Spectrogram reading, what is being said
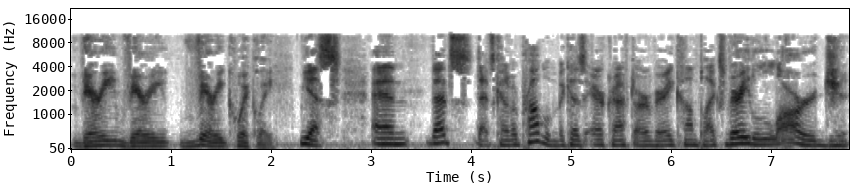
Very, very, very quickly. Yes, and that's that's kind of a problem because aircraft are very complex, very large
